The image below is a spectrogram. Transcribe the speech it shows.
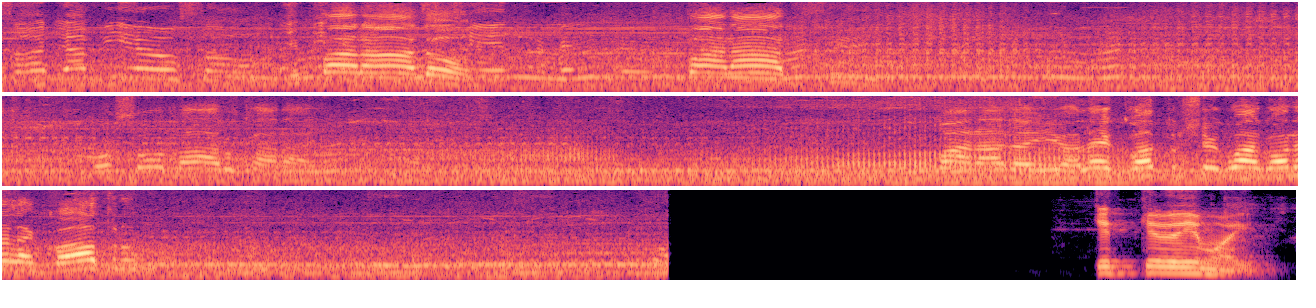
Só de avião, só. E parado, ó. Parado, filho. Bolsonaro, caralho. Parado aí, ó. Helicóptero chegou agora, helicóptero. ¿Qué, qué veíamos ahí?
